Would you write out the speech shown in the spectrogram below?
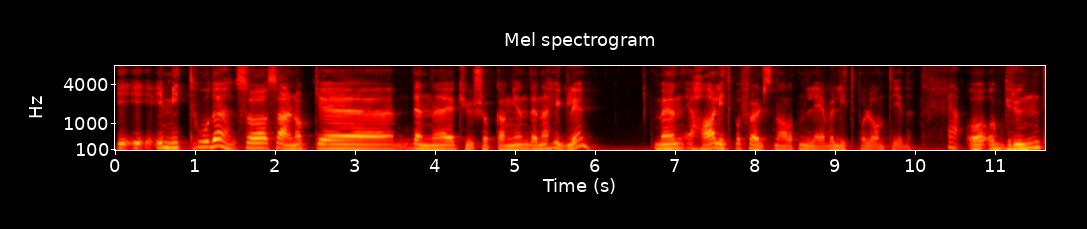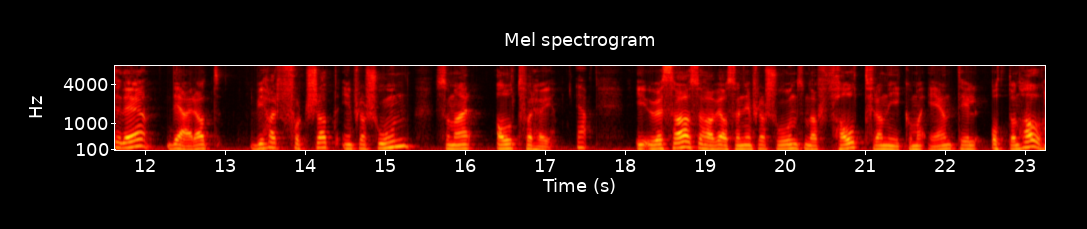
i, i, i, mitt hode så, så er nok eh, denne kursoppgangen den er hyggelig. Men jeg har litt på følelsen av at den lever litt på lånt tid. Ja. Og, og, grunnen til det, det er at vi har fortsatt inflasjon som er altfor høy. Ja. I USA så har vi altså en inflasjon som da falt fra 9,1 til 8,5.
